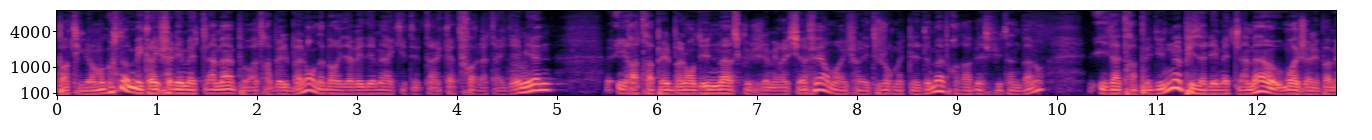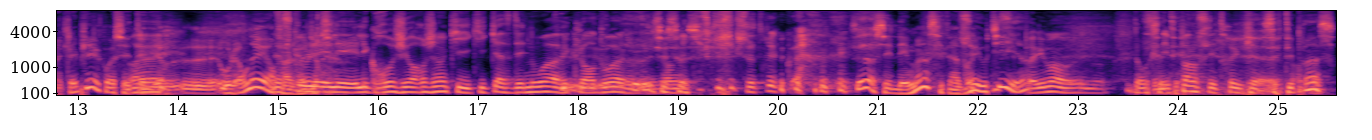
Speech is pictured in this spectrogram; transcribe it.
particulièrement costauds, mais quand il fallait mettre la main pour attraper le ballon, d'abord ils avaient des mains qui étaient à quatre fois la taille des miennes, il rattrapait le ballon d'une main, ce que j'ai jamais réussi à faire. Moi, il fallait toujours mettre les deux mains pour attraper ce putain de ballon. Il attrapait d'une main, puis ils allaient mettre la main, ou moi, j'allais pas mettre les pieds, quoi. C'était euh, ou leur nez. Enfin, les, les, gros géorgiens qui, qui cassent des noix avec leurs doigts. Qu'est-ce que c'est que ce truc, quoi C'est ça, c'est des mains, c'était un vrai outil. C'est hein. pas humain. Donc c'est des pinces, les trucs. Euh, c'était pinces.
